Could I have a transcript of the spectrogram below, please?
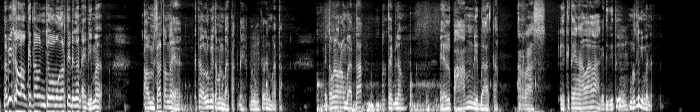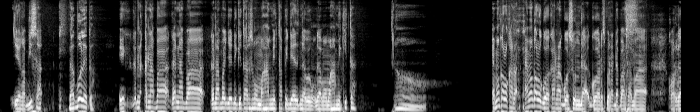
Tapi kalau kita mencoba mengerti dengan eh Dima kalau misalnya contoh ya, kita lu punya teman Batak deh, kita kan Batak. Punya teman orang Batak, kita bilang, "Eh lu paham dia Batak, keras." Ya kita yang ngalah lah gitu-gitu. Menurut lu gimana? Ya nggak bisa. Gak boleh tuh. Ya, ken- kenapa kenapa kenapa jadi kita harus memahami tapi dia nggak nggak memahami kita? Oh. Emang kalau karena emang kalau gue karena gue Sunda gue harus berhadapan sama keluarga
